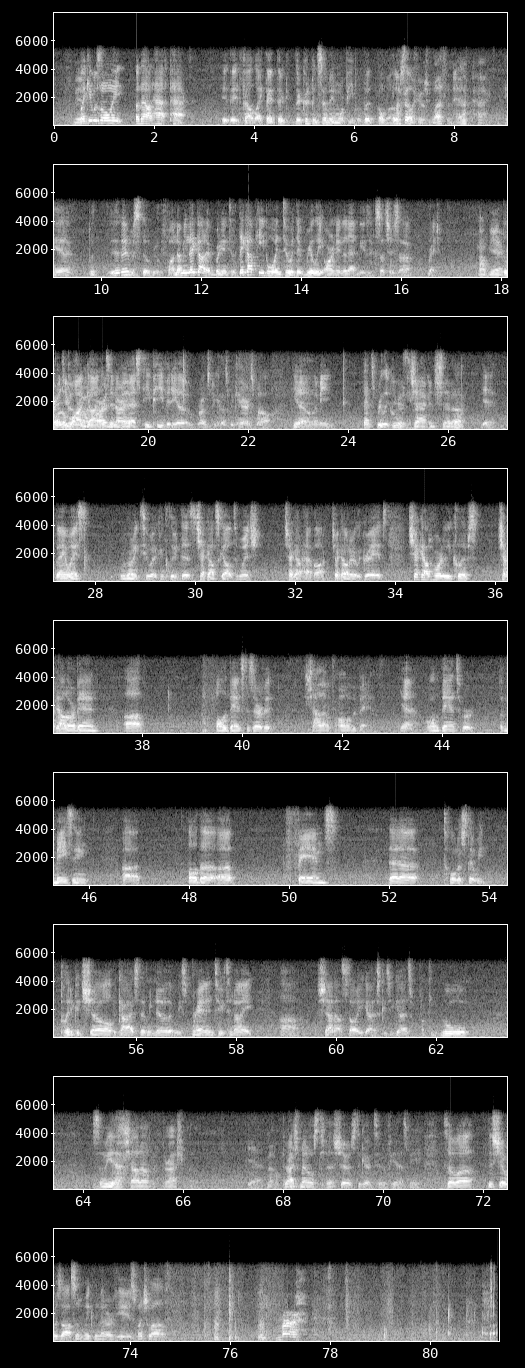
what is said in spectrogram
Yeah. Like it was only about half packed. It, it felt like that there there could have been so many more people, but oh well. It I still like it was less than half packed. Yeah, but it, it was still really fun. I mean, they got everybody into it. They got people into it that really aren't into that music, such as uh, Reggie. Oh yeah, the Reggie little was blonde guy that's in our pit. STP video runs because we care as well. You know, I mean, that's really cool. when was jacking shit up. Yeah. But anyways, we're going to uh, conclude this. Check out Skeleton Witch. Check out Havok. Check out Early Graves. Check out Horde of the Eclipse. Check out our band. Uh, all the bands deserve it. Shout out to all the bands. Yeah, all the bands were amazing. Uh, all the uh, fans that uh, told us that we played a good show, all the guys that we know that we ran into tonight. Shout outs to all you guys because you guys fucking rule. So yeah, Shout out to thrash metal. yeah. No. Thrash metal's the best shows to go to, if you ask me. So, uh, this show was awesome. Weekly Metal Reviews. Much love. Brr.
